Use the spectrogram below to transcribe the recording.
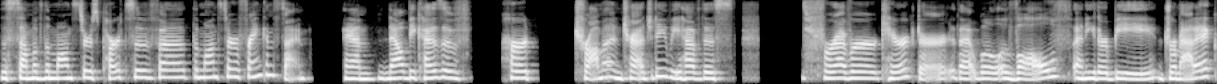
the sum of the monster's parts of uh, the monster of Frankenstein. And now, because of her trauma and tragedy, we have this forever character that will evolve and either be dramatic,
